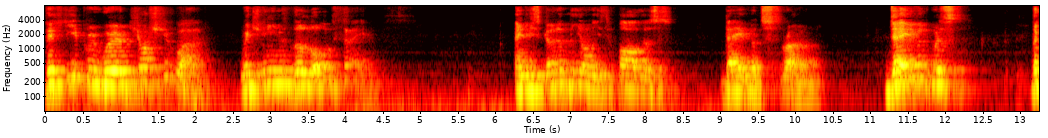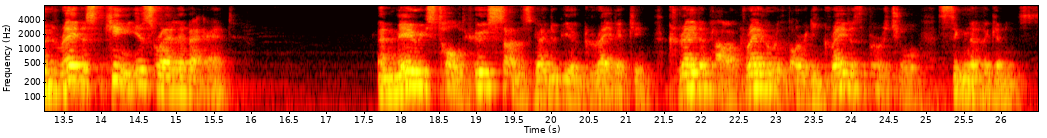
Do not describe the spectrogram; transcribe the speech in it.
the Hebrew word Joshua, which means the Lord saves. And he's going to be on his father's David's throne. David was the greatest king Israel ever had. And Mary's told her son is going to be a greater king, greater power, greater authority, greater spiritual significance.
